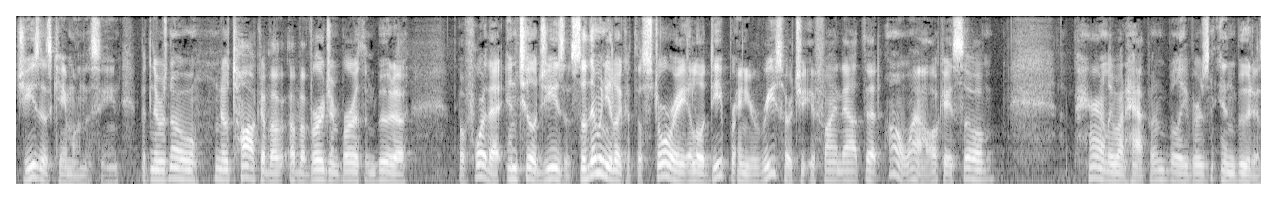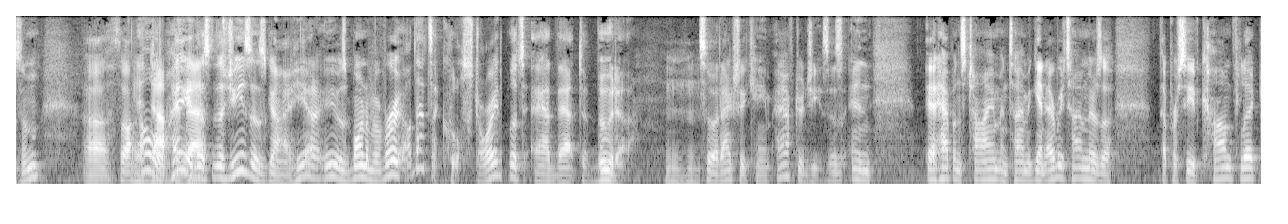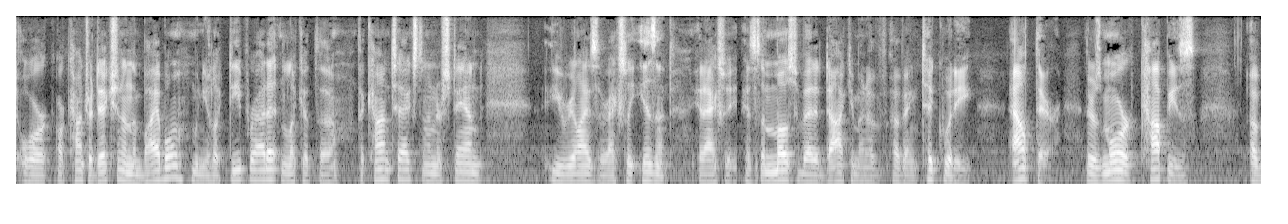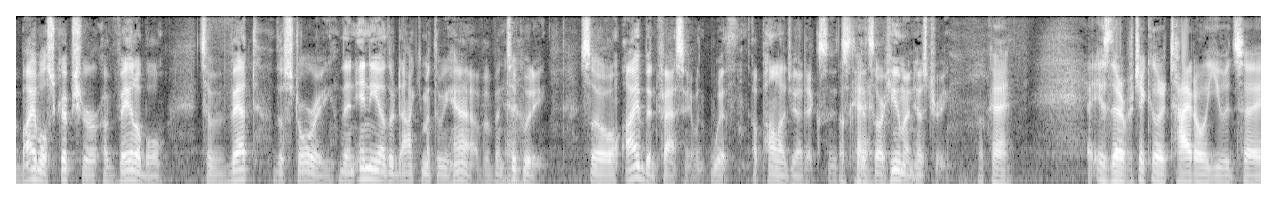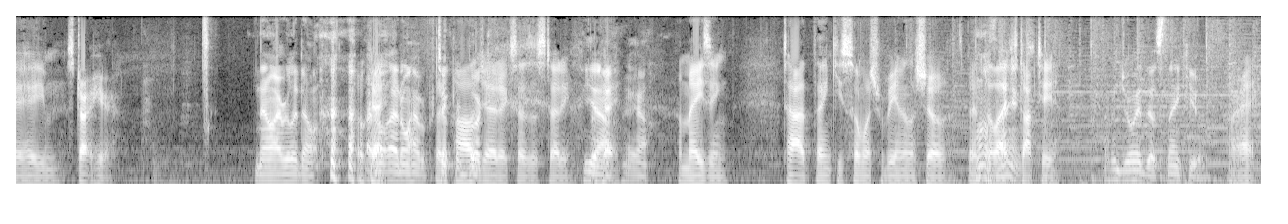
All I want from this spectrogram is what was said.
Jesus came on the scene. But there was no no talk of a, of a virgin birth in Buddha before that until Jesus. So then when you look at the story a little deeper and you research it, you find out that oh wow okay so. Apparently, what happened? Believers in Buddhism uh, thought, "Oh, hey, this, this Jesus guy, he, had, he was born of a virgin. Oh, that's a cool story. Let's add that to Buddha." Mm-hmm. So it actually came after Jesus. And it happens time and time again. Every time there's a, a perceived conflict or, or contradiction in the Bible, when you look deeper at it and look at the, the context and understand, you realize there actually isn't. It actually is the most vetted document of, of antiquity out there. There's more copies of Bible scripture available to vet the story than any other document that we have of antiquity. So I've been fascinated with, with apologetics. It's, Okay. it's our human history. okay. Is there a particular title you would say, hey, start here? No, I really don't. I, Okay. don't I don't have a But particular book. apologetics as a study. Yeah, Okay. yeah. Amazing. Todd, thank you so much for being on the show. It's been a Oh, delight to talk to you. I've enjoyed this. Thank you. All right.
